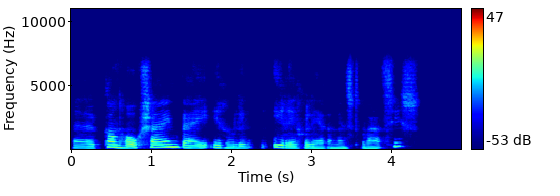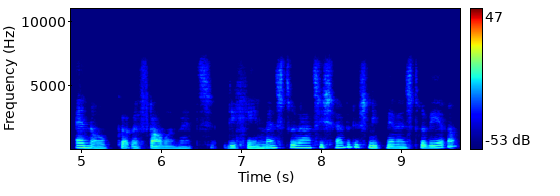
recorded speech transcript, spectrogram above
Uh, kan hoog zijn bij irregulaire menstruaties. En ook eh, bij vrouwen met, die geen menstruaties hebben, dus niet meer menstrueren.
